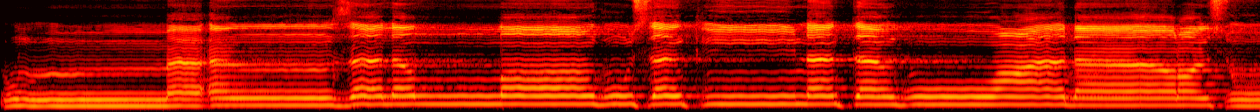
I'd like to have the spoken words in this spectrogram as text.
ثم أنزل الله سكينته على رسوله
